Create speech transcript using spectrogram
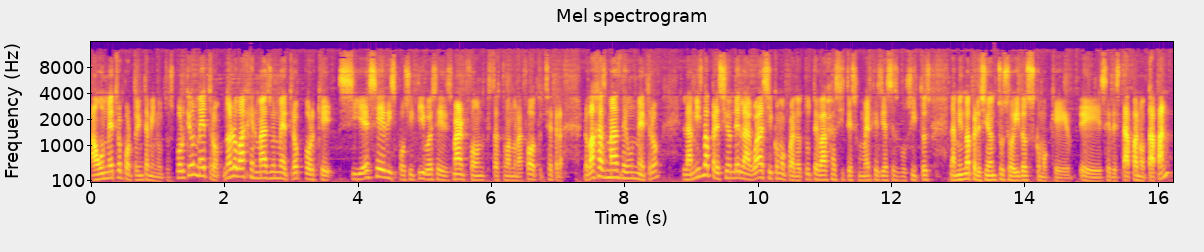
a un metro por 30 minutos. ¿Por qué un metro? No lo bajen más de un metro porque si ese dispositivo, ese smartphone que estás tomando una foto, etcétera, lo bajas más de un metro, la misma presión del agua, así como cuando tú te bajas y te sumerges y haces bucitos, la misma presión, tus oídos como que eh, se destapan o tapan.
